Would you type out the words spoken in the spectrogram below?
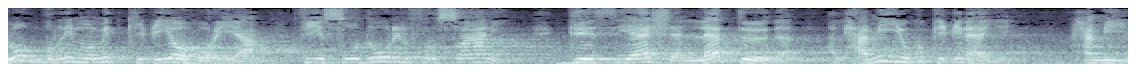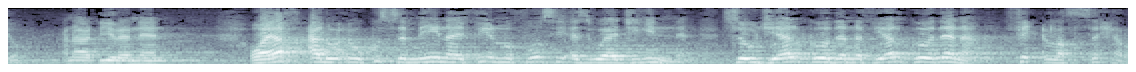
yudrimu mid kiciyo huriya fii suduuri اlfursaani geesiyaasha laabtooda alxamiyu ku kicinahayay xamiyo macnaha dhiiranaan wayafcal wuxuu ku samaynaya fii nufuusi aswaajihinna sawjiyaalkooda nafyaalkoodana ficla sixr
